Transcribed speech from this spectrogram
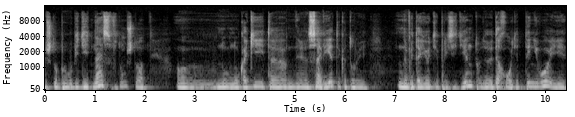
чтобы убедить нас в том, что э, ну, ну, какие-то э, советы, которые вы даете президенту, доходят до него и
